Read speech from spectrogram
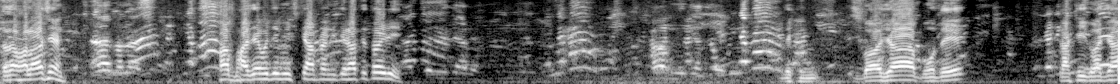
দাদা ভালো আছেন? হ্যাঁ ভালো আছে। সব ভাজা ভুজি মিষ্টি আপনার নিজের হাতে তৈরি? দেখুন গজা বোঁদে কাঠি গজা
